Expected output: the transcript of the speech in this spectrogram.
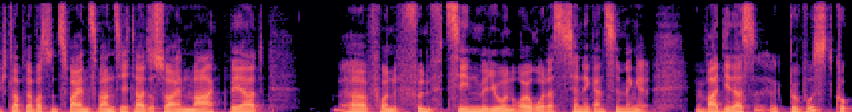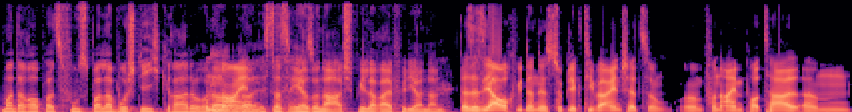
ich glaube, da warst du 22, da hattest du einen Marktwert äh, von 15 Millionen Euro. Das ist ja eine ganze Menge. War dir das bewusst? Guckt man darauf als Fußballer, wo stehe ich gerade? Oder, oder, ist das eher so eine Art Spielerei für die anderen? Das ist ja auch wieder eine subjektive Einschätzung ähm, von einem Portal. Ähm,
